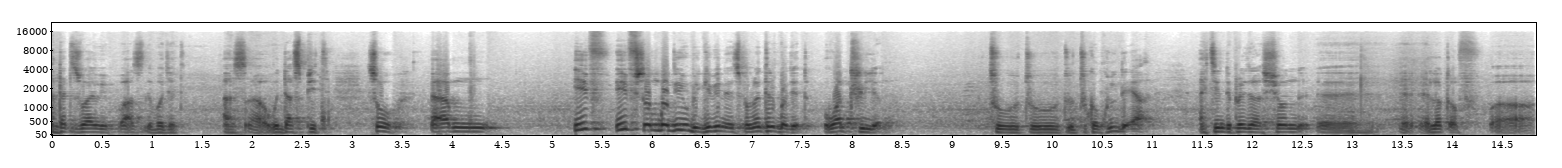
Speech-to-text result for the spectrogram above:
And that is why we passed the budget as, uh, with that speed. So um, if, if somebody will be given a supplementary budget, one trillion, to, to, to, to conclude the year, I think the president has shown uh, a, lot of uh,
